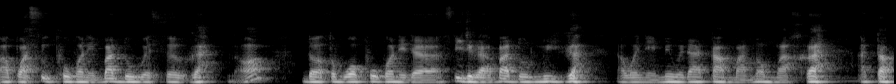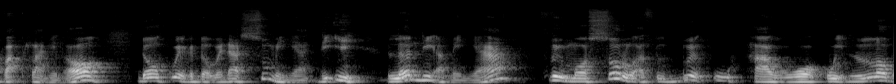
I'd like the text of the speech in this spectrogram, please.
အပွားစုဖိုခနေဘတ်ဒိုဝဲဆရာနော်ဒေါ်စဝဖိုခနေတာစီတရာဘတ်ဒိုလူရာအဝဲနေမြေဝဒတာမနောမခရာအတပဖလာနေလောဒေါ်ကွေကတော့ဝဲဒါစုမညာဒီလနီအမညာသူမောဆိုရအသူတွေ့ဦးဟာဝကွေလောက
